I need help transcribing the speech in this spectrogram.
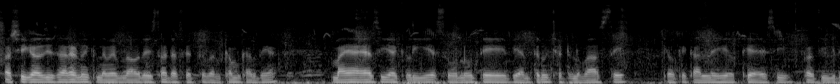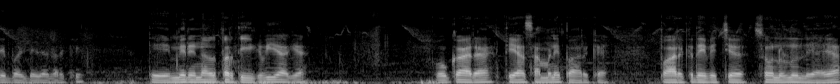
ਸਤਿ ਸ਼੍ਰੀ ਅਕਾਲ ਜੀ ਸਾਰਿਆਂ ਨੂੰ, ਇੱਕ ਨਵੇਂ ਬਲੌਗ ਦੇ ਵਿੱਚ ਤੁਹਾਡਾ ਫਿਰ ਤੋਂ ਵੈਲਕਮ ਕਰਦੇ ਹਾਂ। ਮੈਂ ਆਇਆ ਸੀ ਅਕਲੀਏ ਸੋਨੂ ਤੇ ਬੇਅੰਤ ਨੂੰ ਛੱਡਣ ਵਾਸਤੇ, ਕਿਉਂਕਿ ਕੱਲ ਇਹ ਉੱਥੇ ਆਏ ਸੀ ਪ੍ਰਤੀਕ ਦੇ ਬਰਥਡੇ ਦਾ ਕਰਕੇ। ਤੇ ਮੇਰੇ ਨਾਲ ਪ੍ਰਤੀਕ ਵੀ ਆ ਗਿਆ। ਉਹ ਘਰ ਹੈ ਤੇ ਆ ਸਾਹਮਣੇ ਪਾਰਕ ਹੈ। ਪਾਰਕ ਦੇ ਵਿੱਚ ਸੋਨੂ ਨੂੰ ਲੈ ਆਇਆ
